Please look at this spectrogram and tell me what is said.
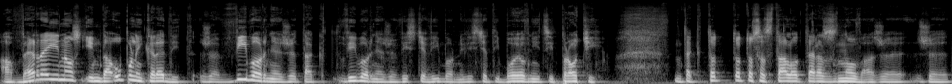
a verejnosť im dá úplný kredit, že výborne, že tak výborne, že vy ste výborní, vy ste tí bojovníci proti. No tak to, toto sa stalo teraz znova, že, že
